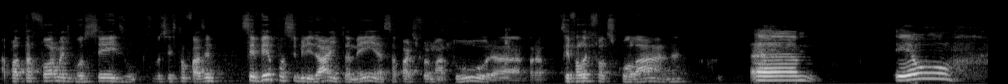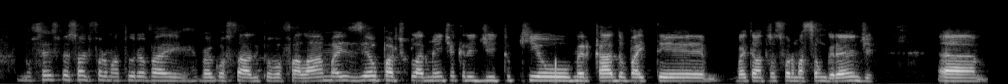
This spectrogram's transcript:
a plataforma de vocês, o que vocês estão fazendo. Você vê possibilidade também, essa parte de formatura? Pra, você falou de foto escolar, né? Um, eu não sei se o pessoal de formatura vai, vai gostar do que eu vou falar, mas eu particularmente acredito que o mercado vai ter, vai ter uma transformação grande. Uh,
